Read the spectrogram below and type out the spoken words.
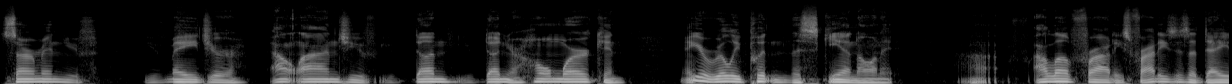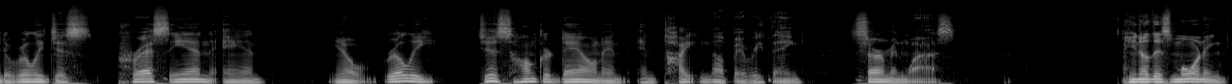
sermon. You've you've made your outlines. You've you've done you've done your homework, and now you're really putting the skin on it. Uh, I love Fridays. Fridays is a day to really just press in and you know really just hunker down and and tighten up everything sermon wise. You know, this morning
